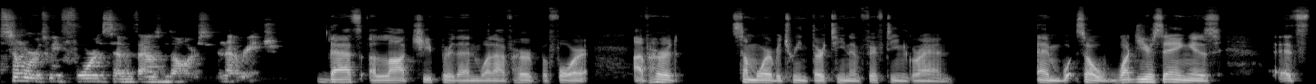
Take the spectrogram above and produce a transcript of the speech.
somewhere between four and seven thousand dollars in that range. That's a lot cheaper than what I've heard before. I've heard somewhere between 13 and 15 grand. And w- so what you're saying is it's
